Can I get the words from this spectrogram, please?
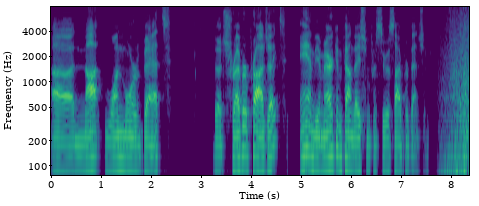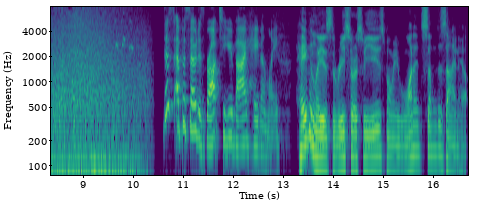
uh, Not One More Vet, the Trevor Project, and the American Foundation for Suicide Prevention. This episode is brought to you by Havenly. Havenly is the resource we used when we wanted some design help.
